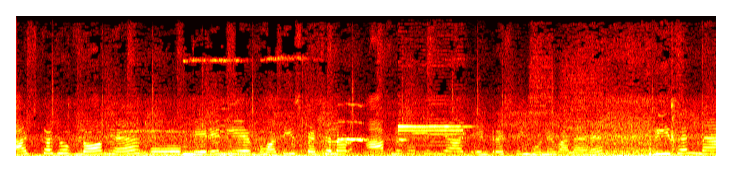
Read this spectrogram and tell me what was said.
आज का जो ब्लॉग है, वो मेरे लिए बहुत ही स्पेशल और आप लोगों के लिए आज इंटरेस्टिंग होने वाला है। रीज़न मैं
